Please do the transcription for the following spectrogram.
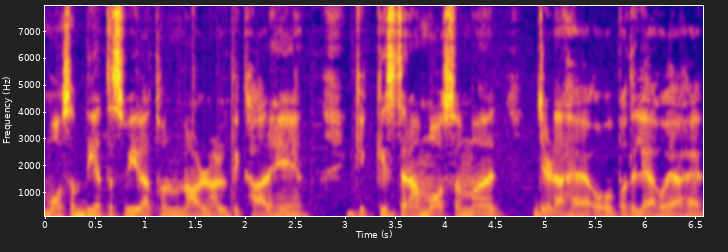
ਮੌਸਮ ਦੀਆਂ ਤਸਵੀਰਾਂ ਤੁਹਾਨੂੰ ਨਾਲ-ਨਾਲ ਦਿਖਾ ਰਹੇ ਹਾਂ ਕਿ ਕਿਸ ਤਰ੍ਹਾਂ ਮੌਸਮ ਜਿਹੜਾ ਹੈ ਉਹ ਬਦਲਿਆ ਹੋਇਆ ਹੈ।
